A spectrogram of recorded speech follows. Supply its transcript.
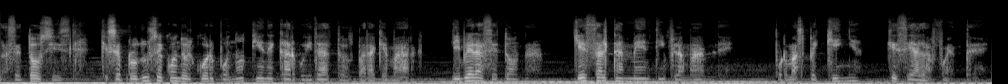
La cetosis, que se produce cuando el cuerpo no tiene carbohidratos para quemar, libera acetona, que es altamente inflamable, por más pequeña que sea la fuente.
